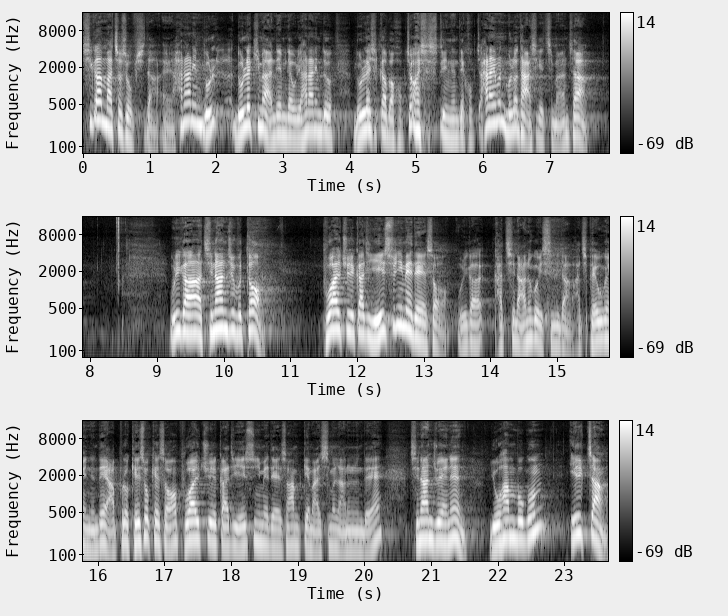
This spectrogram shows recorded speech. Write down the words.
시간 맞춰서 옵시다. 예, 하나님 놀, 놀래키면 안 됩니다. 우리 하나님도 놀래실까 봐 걱정하실 수도 있는데 하나님은 물론 다 아시겠지만 자 우리가 지난주부터 부활주일까지 예수님에 대해서 우리가 같이 나누고 있습니다. 같이 배우고 있는데 앞으로 계속해서 부활주일까지 예수님에 대해서 함께 말씀을 나누는데 지난주에는 요한복음 1장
